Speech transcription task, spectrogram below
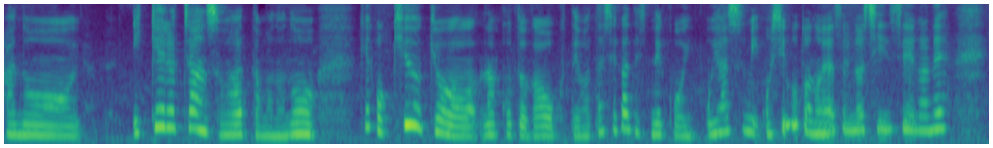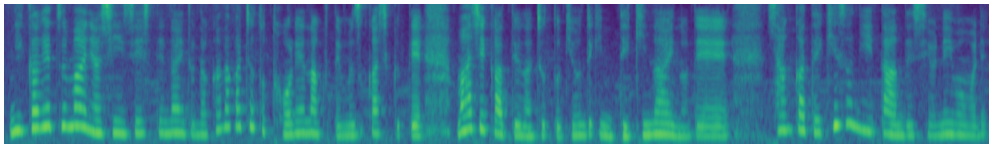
あの行けるチャンスはあったものの結構急遽なことが多くて私がですねこうお休みお仕事のお休みの申請がね2ヶ月前には申請してないとなかなかちょっと取れなくて難しくてマジかっていうのはちょっと基本的にできないので参加できずにいたんですよね今まで。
